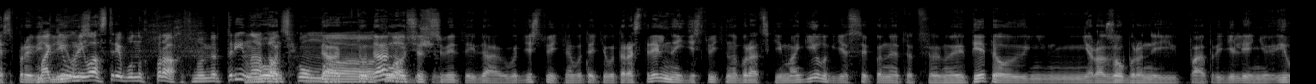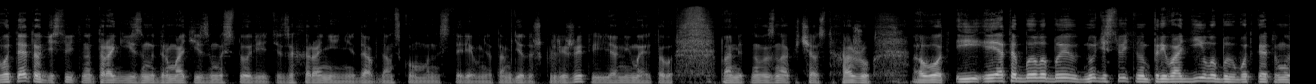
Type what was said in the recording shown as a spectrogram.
несправедливость. невостребованных прахов номер три на Вот, Донском да, э, туда кладбище. носят цветы, да, вот действительно, вот эти вот расстрелянные, действительно братские могилы, где сыпан этот э, пепел, не- не разобранный по определению. И вот это действительно трагизм и драматизм истории, эти захоронения, да, в Донском монастыре. У меня там дедушка лежит, и я мимо этого памятного знака часто хожу. Вот. И, и это было бы, ну, действительно, приводило бы вот к этому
